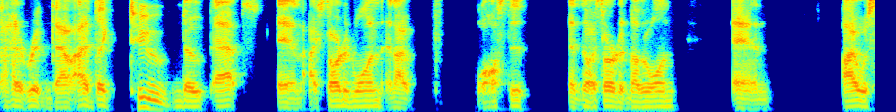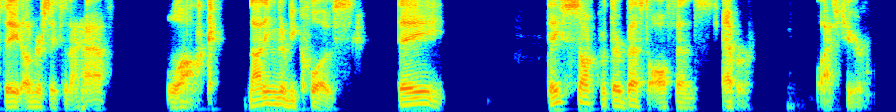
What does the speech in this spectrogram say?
I had it written down. I had like two note apps and I started one and I lost it. And then I started another one and Iowa State under six and a half. Lock. Not even going to be close. They they sucked with their best offense ever last year,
